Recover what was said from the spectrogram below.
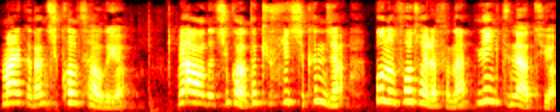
markadan çikolata alıyor ve aldığı çikolata küflü çıkınca bunun fotoğrafını LinkedIn'e atıyor.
